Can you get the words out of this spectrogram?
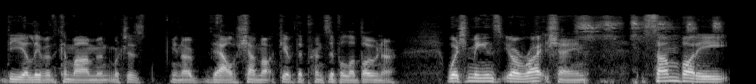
the 11th commandment, which is, you know, thou shalt not give the principal a boner. Which means, you're right, Shane, somebody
